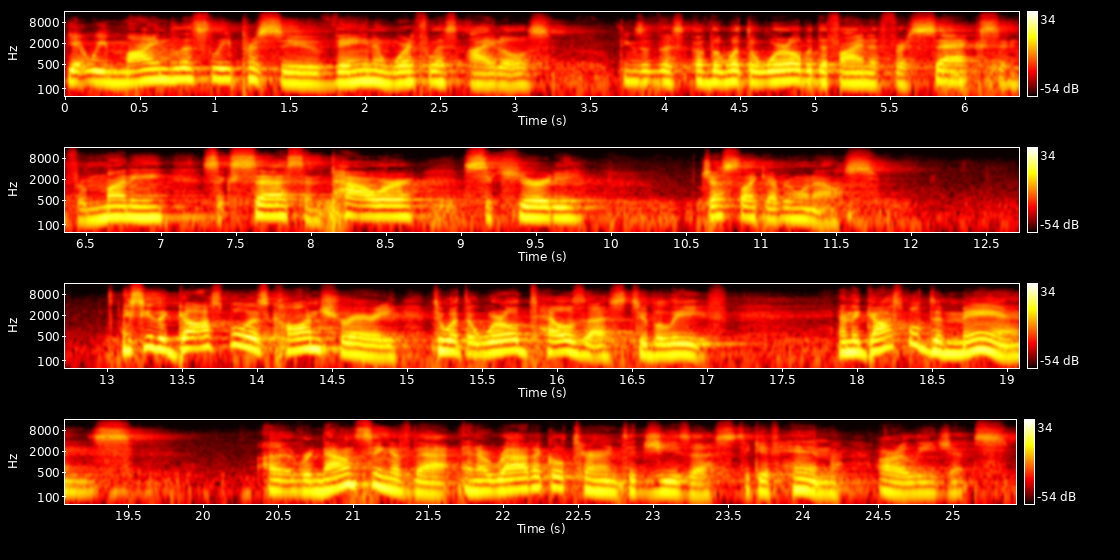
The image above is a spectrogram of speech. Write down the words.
yet we mindlessly pursue vain and worthless idols, things of, this, of the, what the world would define as for sex and for money, success and power, security, just like everyone else. You see, the gospel is contrary to what the world tells us to believe. And the gospel demands a renouncing of that and a radical turn to Jesus to give him our allegiance.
